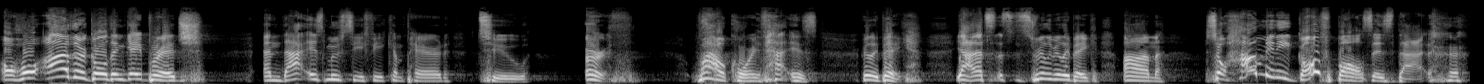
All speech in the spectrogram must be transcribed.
a whole other Golden Gate Bridge. And that is Mu Cephei compared to Earth. Wow, Corey, that is really big. Yeah, that's, that's, really, really big. Um, so, how many golf balls is that?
